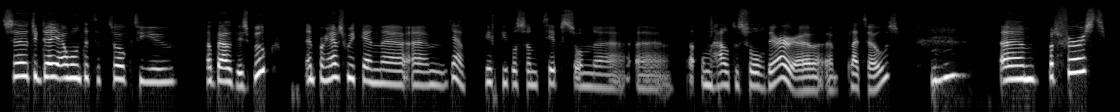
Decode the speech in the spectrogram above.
So today I wanted to talk to you about this book and perhaps we can uh, um, yeah give people some tips on uh, uh, on how to solve their uh, uh, plateaus. Mm-hmm. Um, but first,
